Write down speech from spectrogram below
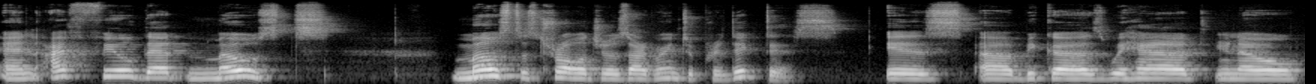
and I feel that most most astrologers are going to predict this is uh, because we had, you know,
